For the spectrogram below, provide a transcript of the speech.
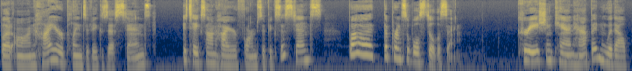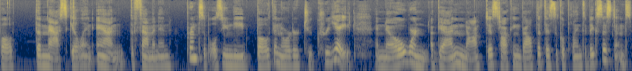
but on higher planes of existence, it takes on higher forms of existence, but the principle is still the same. Creation can happen without both the masculine and the feminine principles. You need both in order to create. And no, we're again not just talking about the physical planes of existence.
